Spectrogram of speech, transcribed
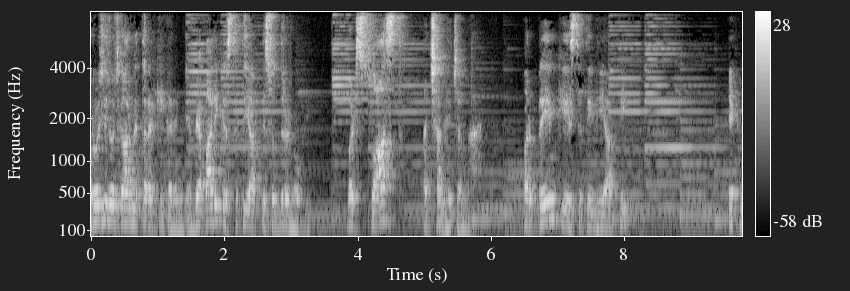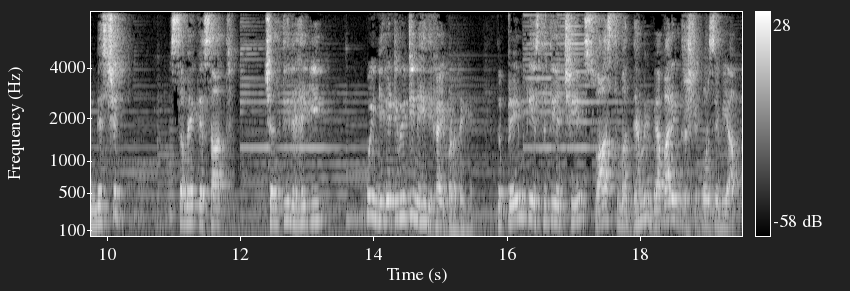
रोजी रोज़गार में तरक्की करेंगे व्यापारिक स्थिति आपकी सुदृढ़ होगी बट स्वास्थ्य अच्छा नहीं चल रहा है, और प्रेम की स्थिति भी आपकी एक निश्चित समय के साथ चलती रहेगी, कोई निगेटिविटी नहीं दिखाई पड़ रही है। तो प्रेम की स्थिति अच्छी है, स्वास्थ्य मध्यम है, व्यापारिक दृष्टिकोण से भी आप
